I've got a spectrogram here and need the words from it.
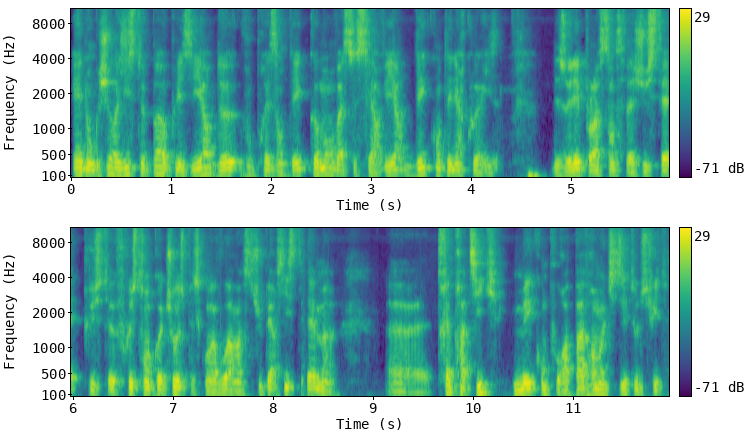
Et donc, je ne résiste pas au plaisir de vous présenter comment on va se servir des container queries. Désolé, pour l'instant, ça va juste être plus frustrant qu'autre chose, parce qu'on va avoir un super système euh, très pratique, mais qu'on ne pourra pas vraiment utiliser tout de suite.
